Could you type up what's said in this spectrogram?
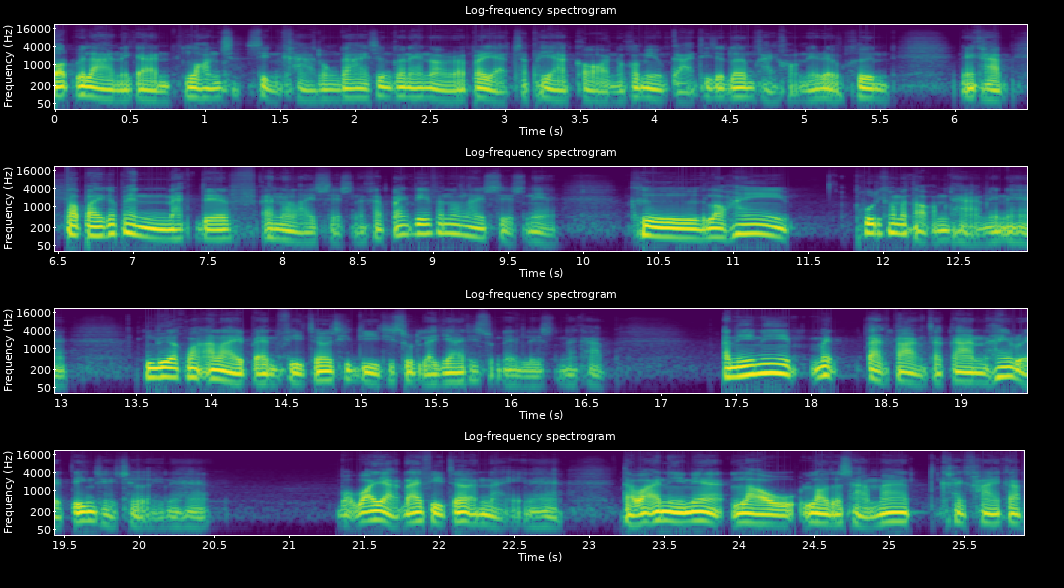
ลดเวลาในการลอนสินค้าลงได้ ซึ่งก็แน่นอนว่าประหยัดทรัพยากร แล้วก็มีโอกาสที่จะเริ่มขายของได้เร็วขึ้นนะครับต่อไปก็เป็น MaxDiff Analysis นะครับ MaxDiff Analysis เนี่ย คือเราให้ผู้ที่เข้ามาตอบคำถามเนี่ยนะฮะเลือกว่าอะไรเป็น feature ที่ดีที่สุดและแย่ที่สุดใน list นะครับอันนี้นี่ไม่แตกต่างจากการให้เรตติ้งเฉยๆนะฮะบอกว่าอยากได้ feature อันไหนนะฮะแต่ว่าอันนี้เนี่ยเราเราจะสามารถคล้ายๆกับ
